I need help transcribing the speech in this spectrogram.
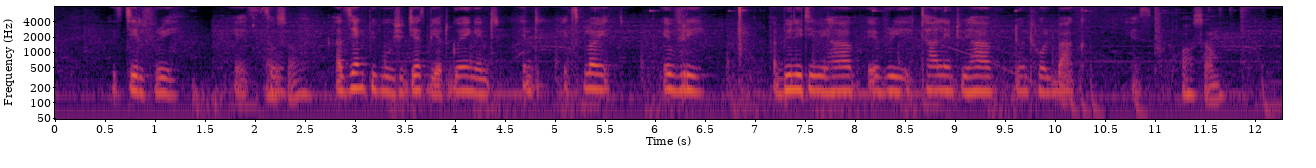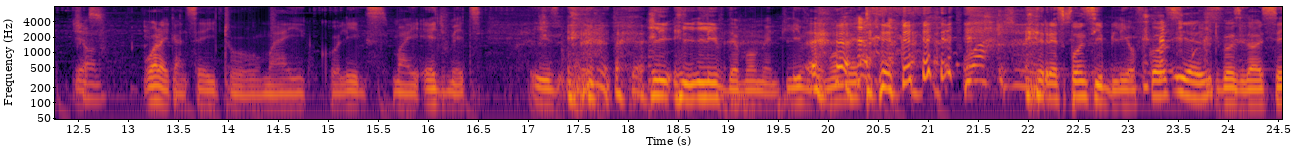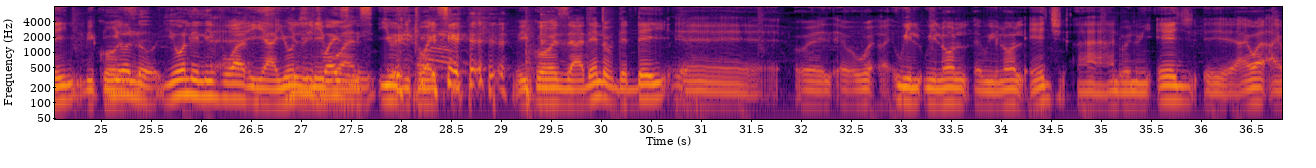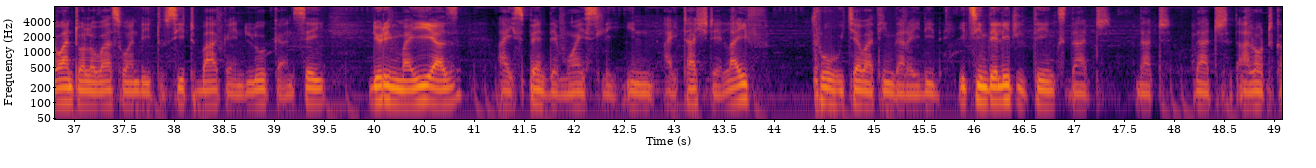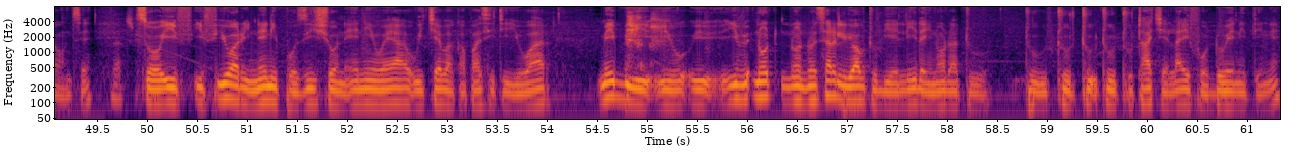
is still free. Yes. So as young people, we should just be outgoing and, and exploit every ability we have, every talent we have. Don't hold back. Yes. Awesome. Yes. Sean. What I can say to my colleagues, my age mates, li- live the moment. Live the moment responsibly, of course. Yes. It goes without saying because YOLO. You only live once. yeah, you Use only it live once. Use it wisely, because at the end of the day, uh, we'll we'll all we'll all age, uh, and when we age, uh, I wa- I want all of us one day to sit back and look and say, during my years, I spent them wisely. In I touched a life through whichever thing that I did. It's in the little things that that that a lot counts. Eh? So if if you are in any position anywhere, whichever capacity you are, maybe you, you not not necessarily you have to be a leader in order to to to to to, to touch a life or do anything. Eh?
